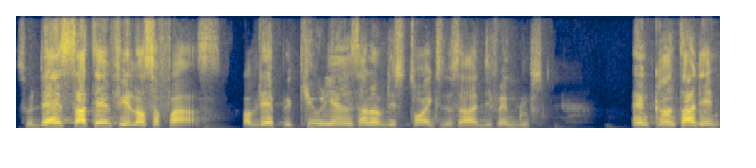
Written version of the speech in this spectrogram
So then certain philosophers of the Epicureans and of the Stoics, those are different groups, encountered him.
